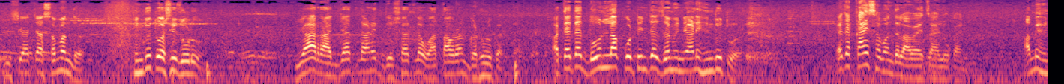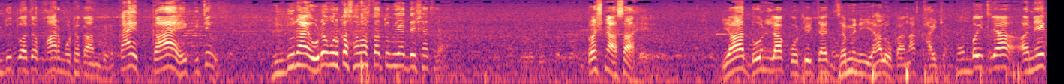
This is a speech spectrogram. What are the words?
विषयाचा संबंध हिंदुत्वाशी जोडून या राज्यातलं आणि देशातलं वातावरण गढूळ करतं आता त्या दोन लाख कोटींच्या जमिनी आणि हिंदुत्व याचा काय संबंध लावायचा आहे लोकांनी? आम्ही हिंदुत्वाचं फार मोठं काम केलं. काय काय किती? हिंदूंना एवढं मूर्ख समजता तुम्ही या देशातल्या? प्रश्न असा आहे या दोन लाख कोटीच्या जमिनी ह्या लोकांना खायच्या. मुंबईतल्या अनेक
